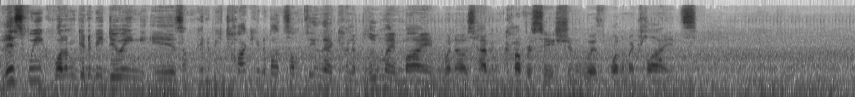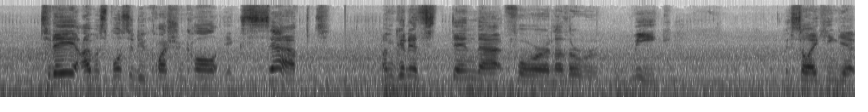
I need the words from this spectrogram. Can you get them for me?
This week, what I'm going to be doing is I'm going to be talking about something that kind of blew my mind when I was having conversation with one of my clients. Today, I was supposed to do a question call, except I'm going to extend that for another week so I can get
